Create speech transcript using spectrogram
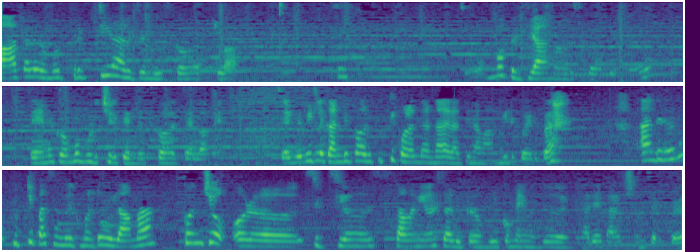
பார்த்தாலே ரொம்ப ப்ரிட்டியா இருக்கு இந்த ஸ்கர்ட்லாம் ரொம்ப பிரித்தியான ஒரு ஸ்கர்ட் இருக்கு எனக்கு ரொம்ப பிடிச்சிருக்கு இந்த ஸ்கர்ட் எல்லாமே. எங்கள் எங்க கண்டிப்பாக ஒரு குட்டி குழந்தைன்னா எல்லாத்தையும் நான் வாங்கிட்டு போயிருப்பேன். அண்ட் இது வந்து குட்டி பசங்களுக்கு மட்டும் இல்லாம கொஞ்சம் ஒரு சிக்ஸ் இயர்ஸ் செவன் இயர்ஸ் இருக்கிறவங்களுக்குமே வந்து நிறைய கலெக்ஷன்ஸ் இருக்கு.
